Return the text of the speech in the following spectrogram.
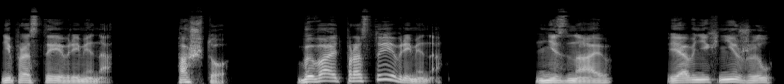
непростые времена. А что? Бывают простые времена? Не знаю. Я в них не жил.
